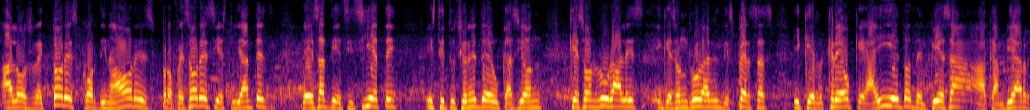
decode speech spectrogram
a los rectores, coordinadores, profesores y estudiantes de esas 17 instituciones de educación que son rurales y que son rurales dispersas y que creo que ahí es donde empieza a cambiar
